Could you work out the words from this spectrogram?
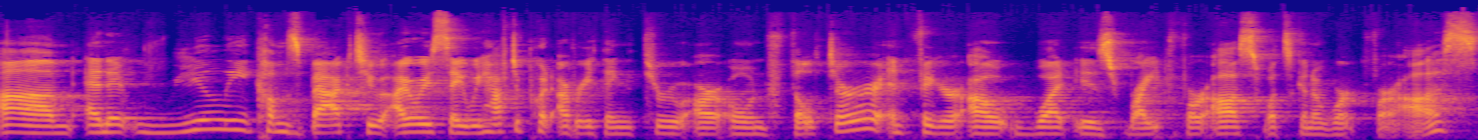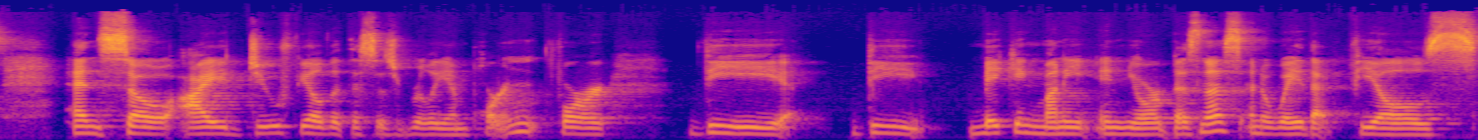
Um, and it really comes back to, I always say we have to put everything through our own filter and figure out what is right for us, what's going to work for us. And so I do feel that this is really important for the the making money in your business in a way that feels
